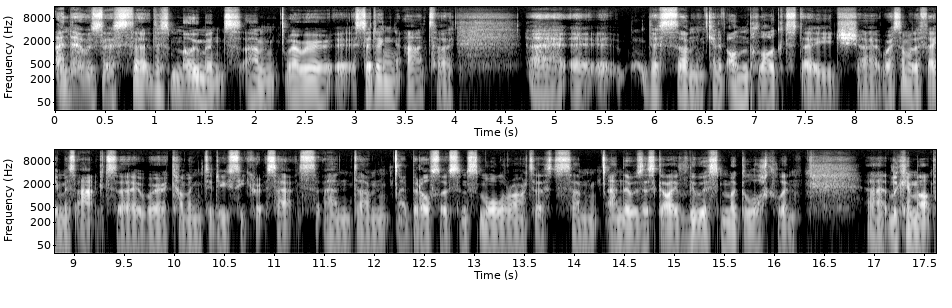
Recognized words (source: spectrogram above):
and there was this uh, this moment um, where we were uh, sitting at uh, uh, this um, kind of unplugged stage uh, where some of the famous acts uh, were coming to do secret sets, and um, but also some smaller artists. Um, and there was this guy, Lewis McLaughlin. look him up.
